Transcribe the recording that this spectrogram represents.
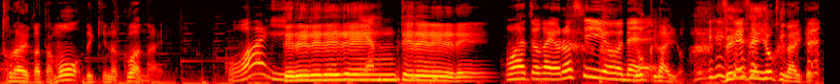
捉え方もできなくはない。怖い。テレレレレンテレレレレンワードがよろしいようで。よくないよ。全然よくないけど。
